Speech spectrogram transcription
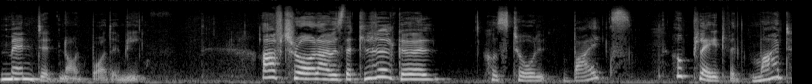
men did not bother me. After all, I was that little girl who stole bikes, who played with mud,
